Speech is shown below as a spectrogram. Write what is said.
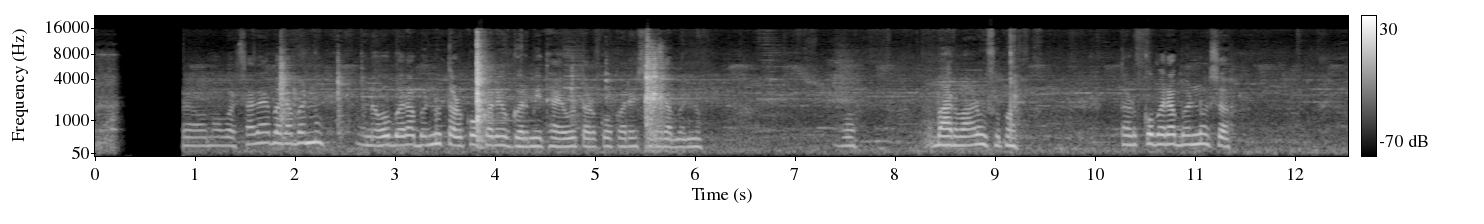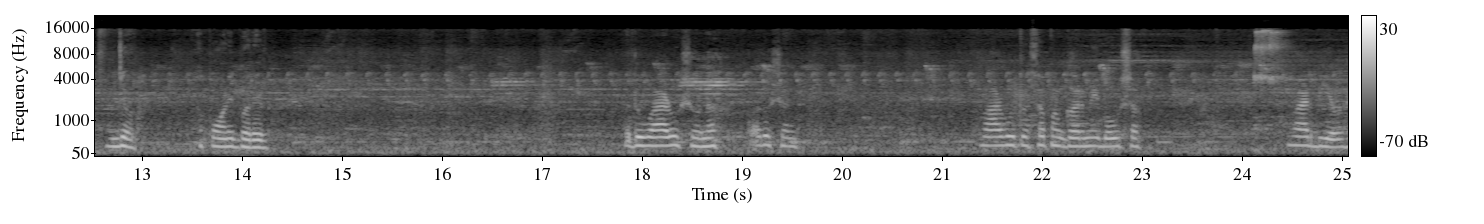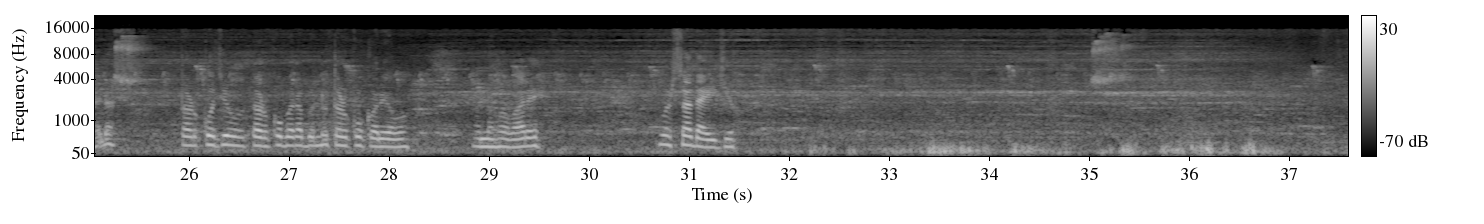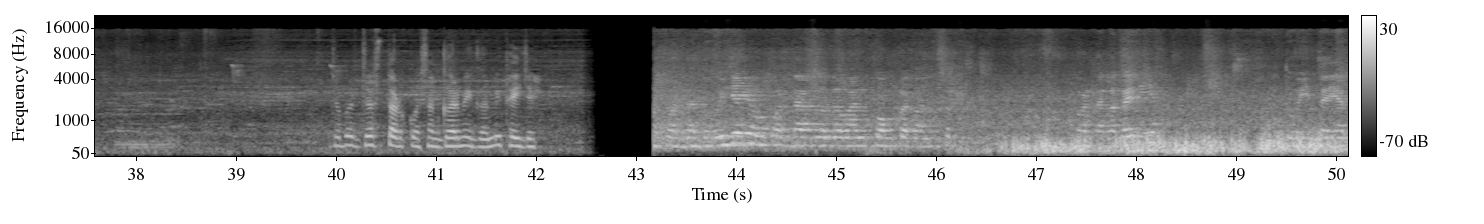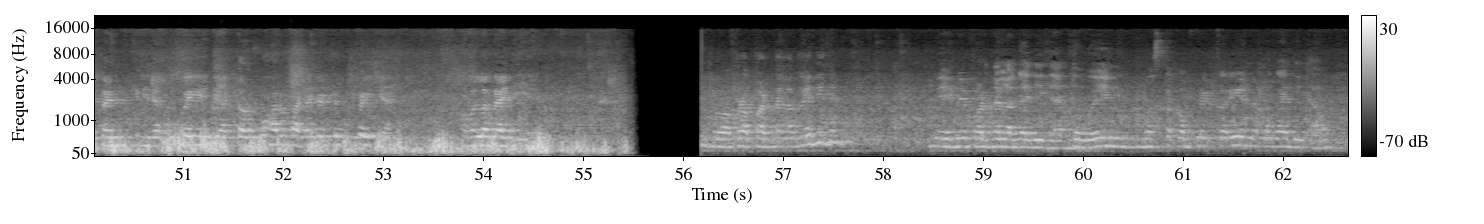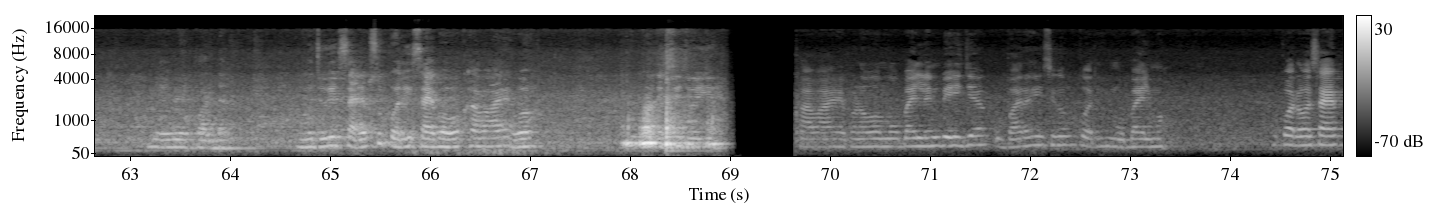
વરસાદ આવ્યો બરાબરનું? અને હવે બરાબરનું તડકો કર્યો, ગરમી થાય એવો તડકો કરે છે બરાબરનું. બહાર વાળું છું પણ. તડકો બરાબરનો છે. જો પાણી ભરેલું. બધું વાળું છું ને કરું છું ને. વાળવું તો છે, પણ ગરમી બહુ છે. વાળ દઈએ હવે, હેડા. તડકો જેવો, તડકો બરાબરનો તડકો કર્યો હવે. અને સવારે વરસાદ આવી ગયો. જબરજસ્ત તડકો છે ગરમી ગરમી થઈ જાય. પડદા ધોઈ હવે પડદા લગાવવાનું કોમ કરવાનું છે. પડદા લગાવી દઈએ. ધોઈ તૈયાર કરી નીકળી દીધા ઉકાઈ ગયા તડકો સારું કાઢે એટલે ઉકાઈ ગયા હવે લગાવી દઈએ. જો આપણા પડદા લગાવી દીધા. બે બે પડદા લગાવી દીધા. ધોઈ મસ્ત કમ્પ્લીટ કરી અને લગાવી દીધા બે બે પડદા. હવે જોઈએ સાહેબ શું કરી. સાહેબ હવે ખાવા આવે હવે. પછી જોઈએ. મોબાઈલ લઈને બેસી જાય ઊભા રહી છે શું કરી મોબાઈલમાં? શું કરો સાહેબ?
